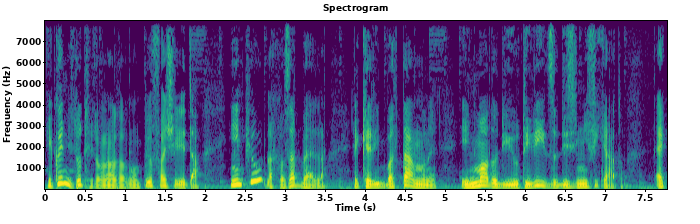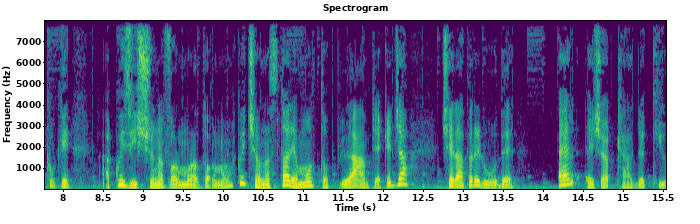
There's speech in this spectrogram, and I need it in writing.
E quindi tutti lo notano con più facilità. In più, la cosa bella è che ribaltandone il modo di utilizzo e di significato, ecco che acquisisce una formula autonoma. Ma qui c'è una storia molto più ampia che già ce la prelude L e Cardio Q,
